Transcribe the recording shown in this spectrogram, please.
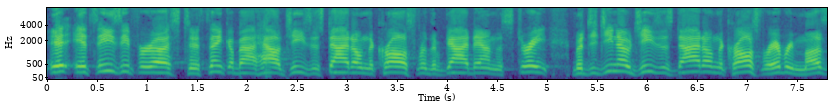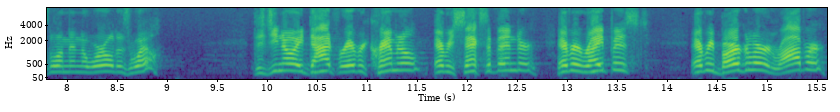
It, it's easy for us to think about how Jesus died on the cross for the guy down the street, but did you know Jesus died on the cross for every Muslim in the world as well? Did you know he died for every criminal, every sex offender, every rapist, every burglar and robber?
